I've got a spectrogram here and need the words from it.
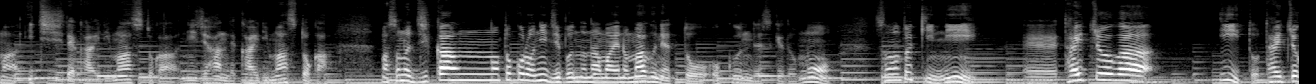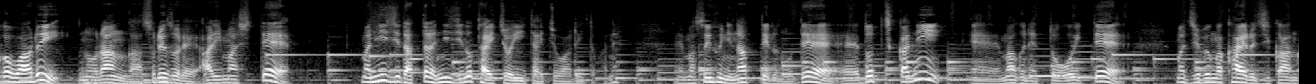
まあ1時で帰りますとか2時半で帰りますとか、まあ、その時間のところに自分の名前のマグネットを置くんですけどもその時に、えー体調がいいと体調が悪いの欄がそれぞれありまして、まあ、2時だったら2時の体調いい体調悪いとかね、えーまあ、そういうふうになってるので、えーどっちかに、えーマグネットを置いてまあ、自分が帰る時間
